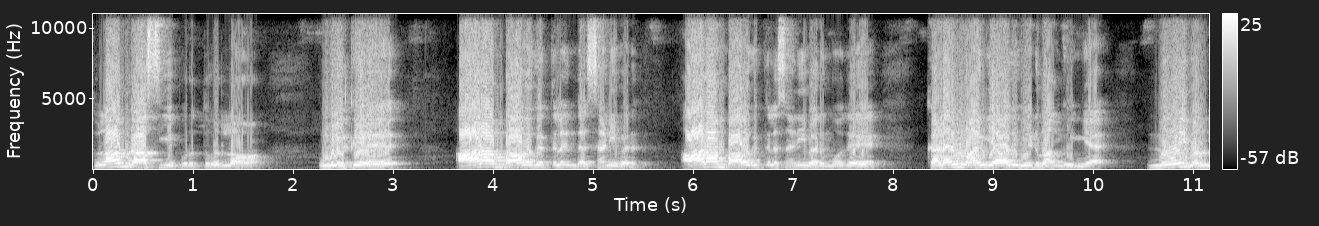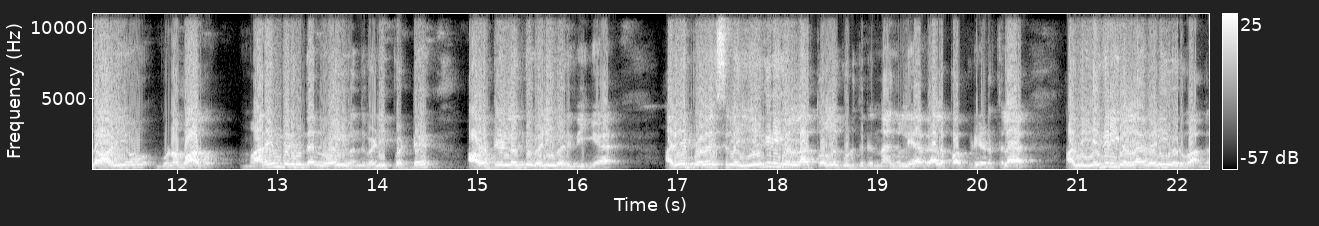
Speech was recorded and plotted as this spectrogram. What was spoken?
துலாம் ராசியை பொறுத்தவரையிலும் உங்களுக்கு ஆறாம் பாவகத்துல இந்த சனி வருது. ஆறாம் பாவகத்துல சனி வரும்போது கடன் வாங்கியாவது வீடு வாங்குவீங்க. நோய் வந்தாலையும் குணமாகும். மறைந்திருந்த நோய் வந்து வெளிப்பட்டு அவற்றிலிருந்து வெளி வருவீங்க அதே போல சில எதிரிகள்லாம் தொல்லை கொடுத்துட்டு இருந்தாங்க இல்லையா வேலை பார்க்கக்கூடிய இடத்துல. அந்த எதிரிகள்லாம் வெளியே வருவாங்க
